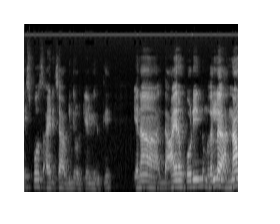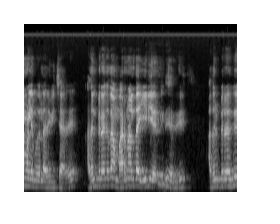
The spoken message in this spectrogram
எக்ஸ்போஸ் ஆயிடுச்சா அப்படிங்கிற ஒரு கேள்வி இருக்கு. ஏன்னா இந்த ஆயிரம் கோடின்னு முதல்ல அண்ணாமலை முதல்ல அறிவிச்சாரு. அதன் பிறகுதான் மறுநாள் தான் இடி அறிவிச்சது. அதன் பிறகு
